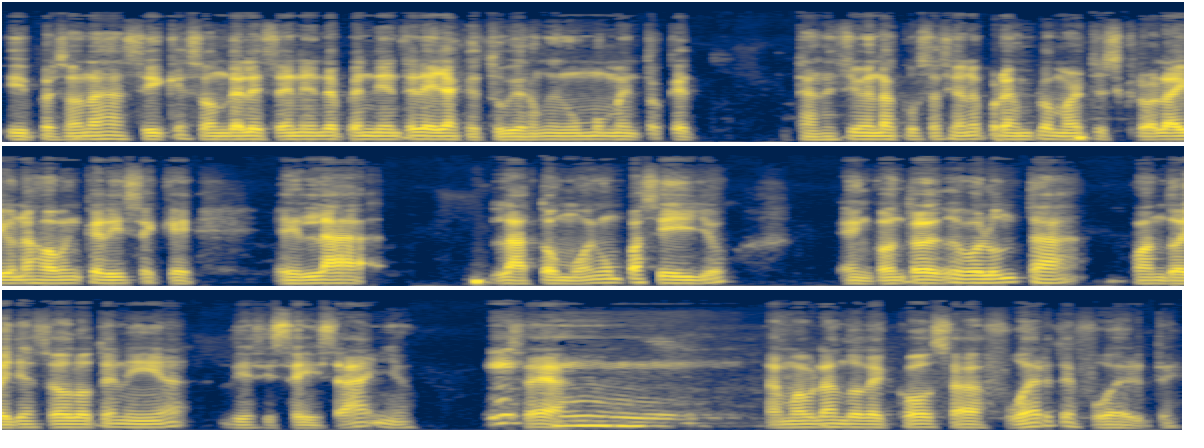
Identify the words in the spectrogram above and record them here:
y personas así que son de la escena independiente de ella que estuvieron en un momento que están recibiendo acusaciones. Por ejemplo, Marty Scroll, hay una joven que dice que él la, la tomó en un pasillo en contra de su voluntad cuando ella solo tenía 16 años. O sea, Estamos hablando de cosas fuertes, fuertes.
